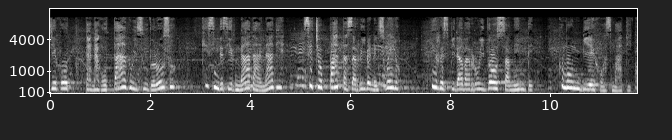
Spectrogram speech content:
Llegó tan agotado y sudoroso que sin decir nada a nadie se echó patas arriba en el suelo y respiraba ruidosamente como un viejo asmático.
